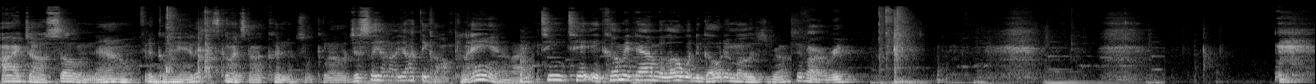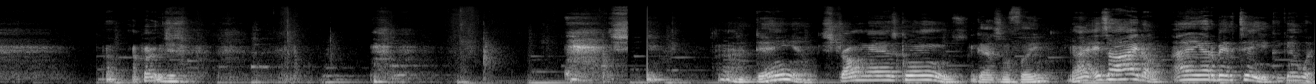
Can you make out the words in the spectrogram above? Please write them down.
All right, y'all. So now, I'm gonna go ahead. Let's go ahead and start cutting up some clothes. Just so y'all y'all think I'm playing. Like Team Ted, comment down below with the gold emojis, bro. See if I rip. Strong ass clothes. I got some for you. Alright, it's alright though. I ain't gotta be able to tell you. Cause get what?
